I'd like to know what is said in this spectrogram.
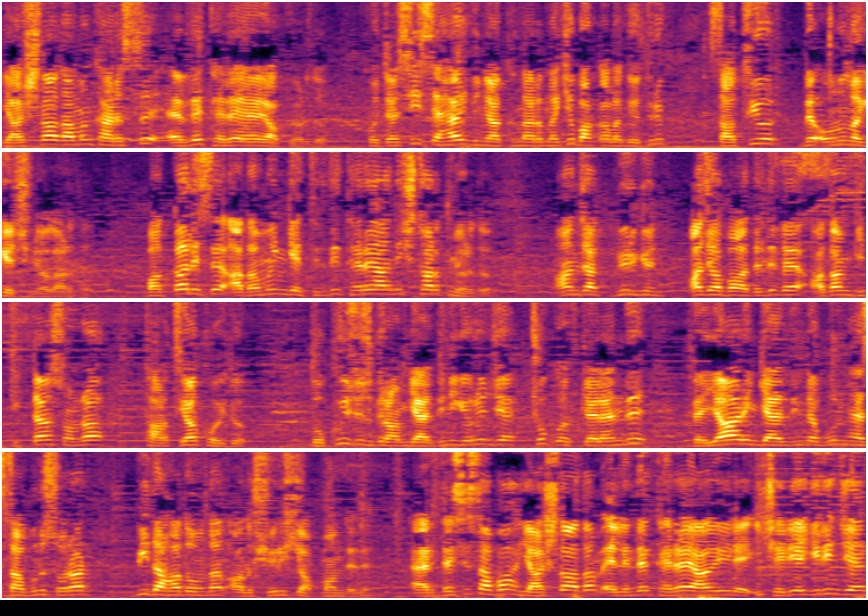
Yaşlı adamın karısı evde tereyağı yapıyordu. Kocası ise her gün yakınlarındaki bakkala götürüp satıyor ve onunla geçiniyorlardı. Bakkal ise adamın getirdiği tereyağını hiç tartmıyordu. Ancak bir gün acaba dedi ve adam gittikten sonra tartıya koydu. 900 gram geldiğini görünce çok öfkelendi ve yarın geldiğinde bunun hesabını sorar bir daha da ondan alışveriş yapmam dedi. Ertesi sabah yaşlı adam elinde tereyağı ile içeriye girince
